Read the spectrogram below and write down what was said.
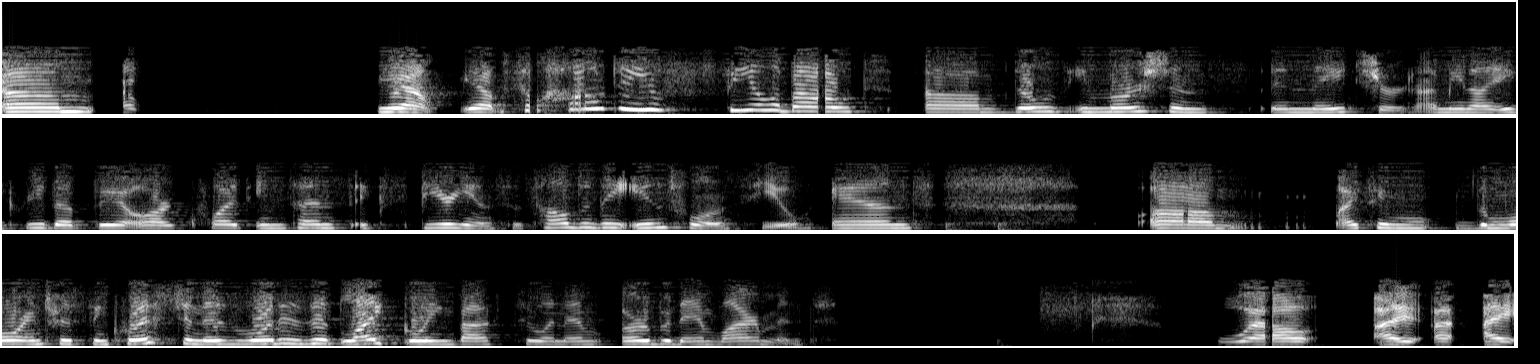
Um, oh. Yeah, yeah. So, how do you feel about um, those immersions in nature? I mean, I agree that they are quite intense experiences. How do they influence you? And um, I think the more interesting question is, what is it like going back to an urban environment? Well, I, I, I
